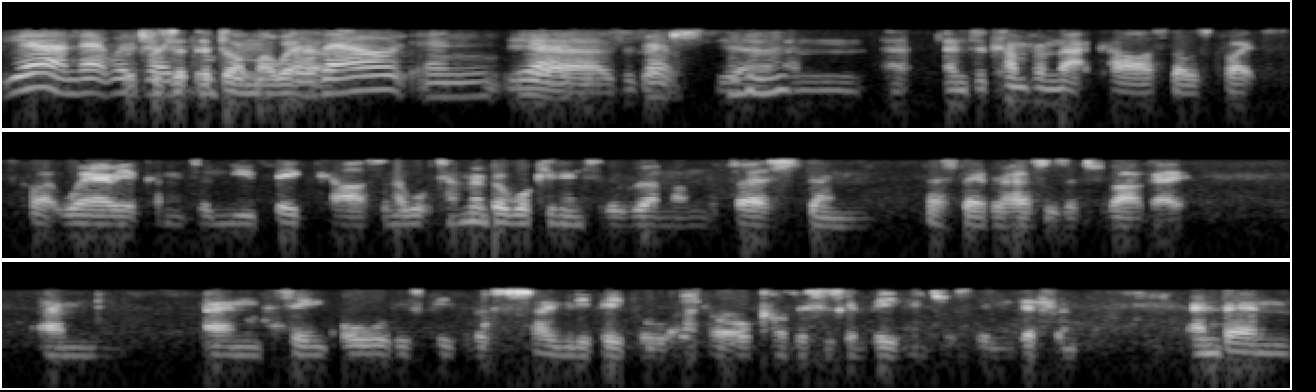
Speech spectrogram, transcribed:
Yeah, and that was which like was at the Don sold out, and yeah, yeah, it was a great, that, yeah, mm-hmm. and uh, and to come from that cast, I was quite quite wary of coming to a new big cast, and I walked. I remember walking into the room on the first um, first day of rehearsals at Zhivago, um, and seeing all these people. There's so many people. I thought, oh god, this is going to be interesting and different. And then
